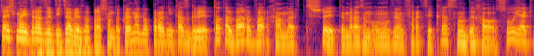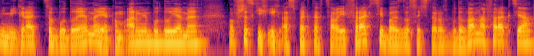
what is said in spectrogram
Cześć moi drodzy widzowie, zapraszam do kolejnego poradnika z gry Total War Warhammer 3. Tym razem omówiłem frakcję Krasnoludy Chaosu, jak nimi grać, co budujemy, jaką armię budujemy, o wszystkich ich aspektach całej frakcji, bo jest dosyć to rozbudowana frakcja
